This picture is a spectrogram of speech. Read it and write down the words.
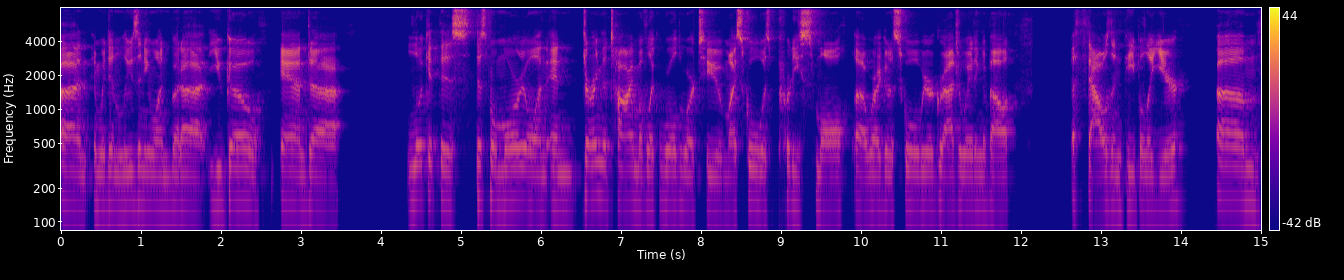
uh, and we didn't lose anyone. But uh, you go and uh, look at this this memorial and and during the time of like World War II, my school was pretty small. Uh, where I go to school, we were graduating about a thousand people a year. Um,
